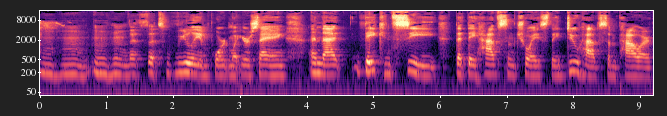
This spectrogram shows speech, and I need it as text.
Mm-hmm, mm-hmm. That's that's really important what you're saying, and that they can see that they have some choice, they do have some power,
